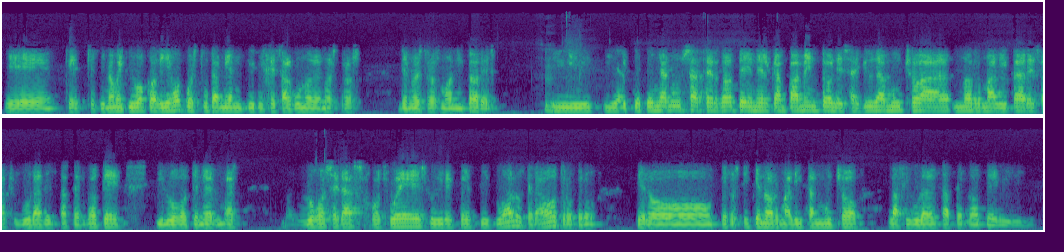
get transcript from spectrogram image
Eh, que, si no me equivoco, Diego, pues tú también diriges alguno de nuestros, de nuestros monitores. Hmm. Y, y, el que tengan un sacerdote en el campamento les ayuda mucho a normalizar esa figura del sacerdote y luego tener más Luego serás Josué, su director espiritual, o será otro, pero, pero, pero sí que normalizan mucho la figura del sacerdote y,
